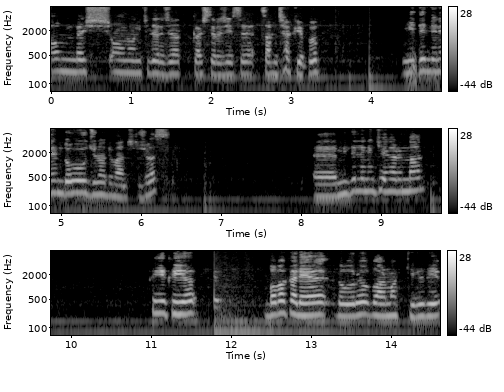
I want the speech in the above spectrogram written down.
15-10-12 derece kaç derece ise sancak yapıp Midilli'nin doğu ucuna dümen tutacağız. E, Midilli'nin kenarından kıyı kıyı Babakale'ye doğru varmak gibi bir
